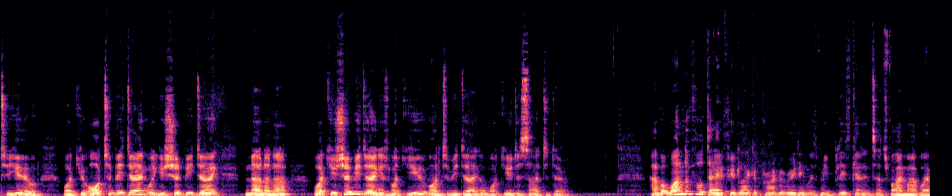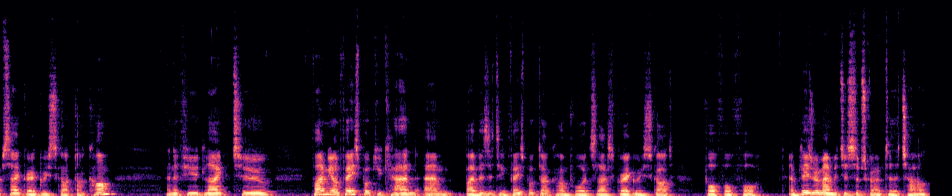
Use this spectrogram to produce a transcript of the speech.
to you what you ought to be doing, what you should be doing. No, no, no. What you should be doing is what you want to be doing and what you decide to do. Have a wonderful day. If you'd like a private reading with me, please get in touch via my website, gregoryscott.com. And if you'd like to find me on Facebook, you can um, by visiting facebook.com forward slash Gregory Scott 444. And please remember to subscribe to the channel.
